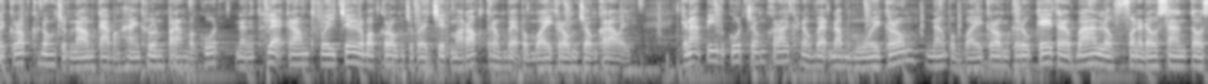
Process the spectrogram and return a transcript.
1គ្រាប់ក្នុងចំណោមការបង្ហាញខ្លួន5ប្រកួតនិងធ្លាក់ក្រោមទ្វេជើងរបស់ក្រុមជម្រើសជាតិម៉ារ៉ុកត្រឹមវគ្គ8ក្រុមចុងក្រោយគណៈពីប្រកួតចុងក្រោយក្នុងវគ្គ16ក្រុមនិង8ក្រុមគឺរកគេត្រូវបានលោក Fernando Santos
